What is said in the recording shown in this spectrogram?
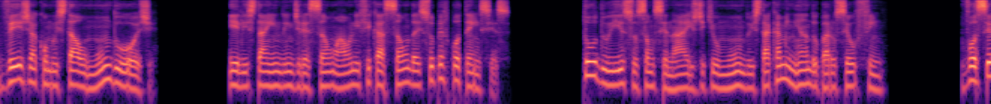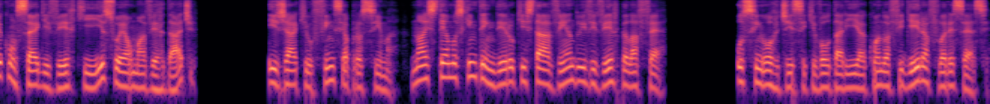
Veja como está o mundo hoje. Ele está indo em direção à unificação das superpotências. Tudo isso são sinais de que o mundo está caminhando para o seu fim. Você consegue ver que isso é uma verdade? E já que o fim se aproxima, nós temos que entender o que está havendo e viver pela fé. O Senhor disse que voltaria quando a figueira florescesse.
